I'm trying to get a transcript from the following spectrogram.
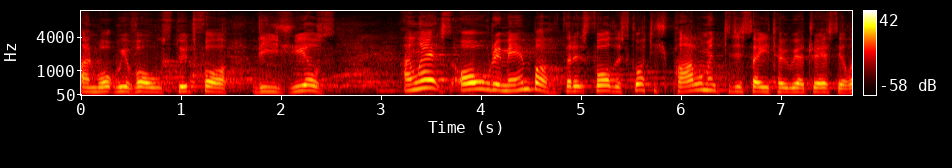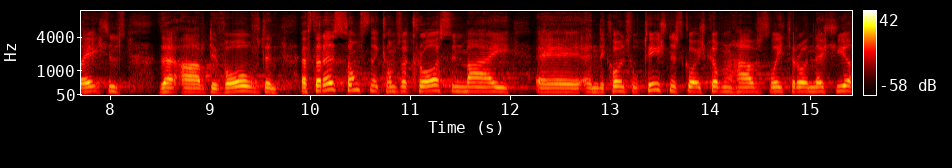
and what we've all stood for these years. And let's all remember that it's for the Scottish Parliament to decide how we address the elections that are devolved. And if there is something that comes across in my uh, in the consultation the Scottish Government has later on this year,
